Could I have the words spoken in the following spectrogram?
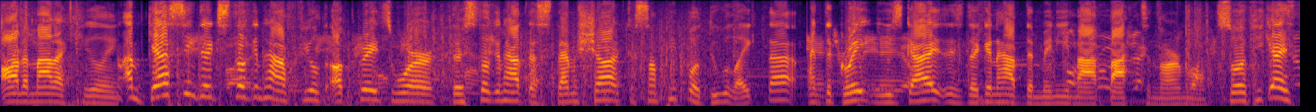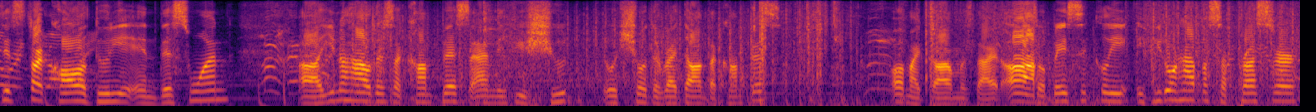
automatic healing. I'm guessing they're still gonna have field upgrades where they're still gonna have the stim shot because some people do like that. And the great news, guys, is they're gonna have the mini map back to normal. So if you guys did start Call of Duty in this one, uh, you know how there's a compass and if you shoot, it would show the red dot on the compass. Oh my god, I almost died. Oh, so basically, if you don't have a suppressor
